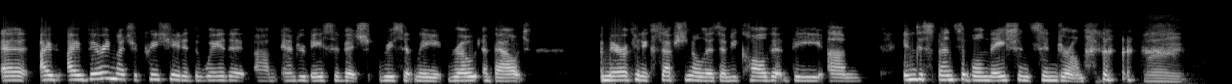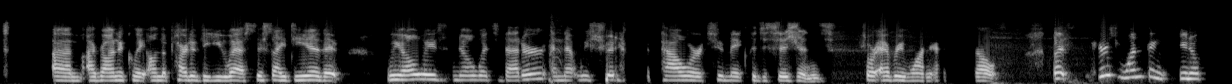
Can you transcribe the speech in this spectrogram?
uh, I, I very much appreciated the way that um, Andrew Bacevich recently wrote about American exceptionalism. He called it the um, indispensable nation syndrome. Right. um, ironically, on the part of the U.S. This idea that we always know what's better and that we should have the power to make the decisions for everyone as adults. But here's one thing, you know,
